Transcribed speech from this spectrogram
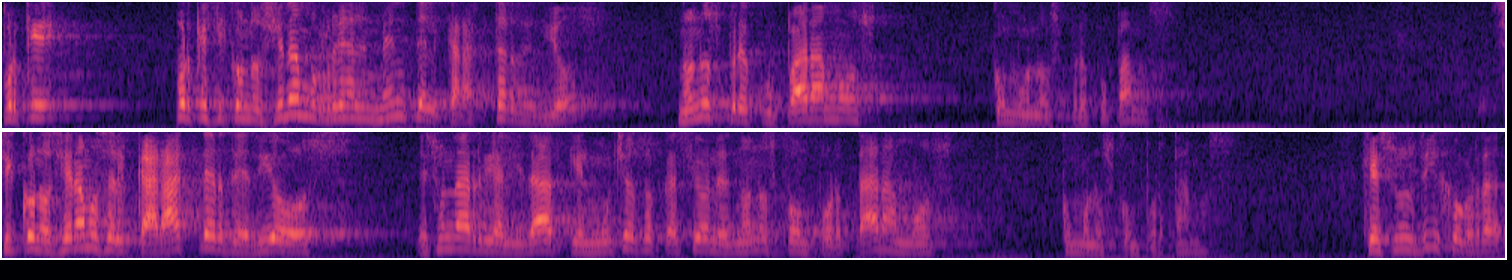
Porque, porque si conociéramos realmente el carácter de Dios, no nos preocupáramos como nos preocupamos. Si conociéramos el carácter de Dios, es una realidad que en muchas ocasiones no nos comportáramos como nos comportamos. Jesús dijo, ¿verdad?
